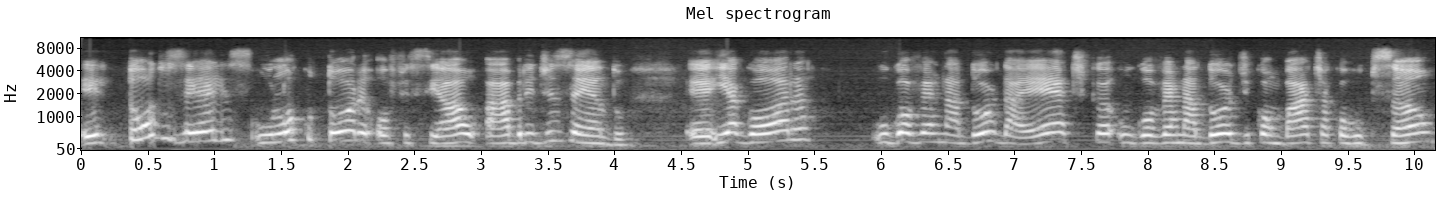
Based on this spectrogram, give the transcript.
ele, todos eles, o locutor oficial abre dizendo, é, e agora o governador da ética, o governador de combate à corrupção,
